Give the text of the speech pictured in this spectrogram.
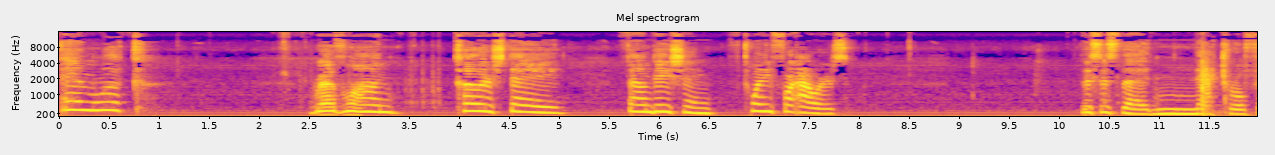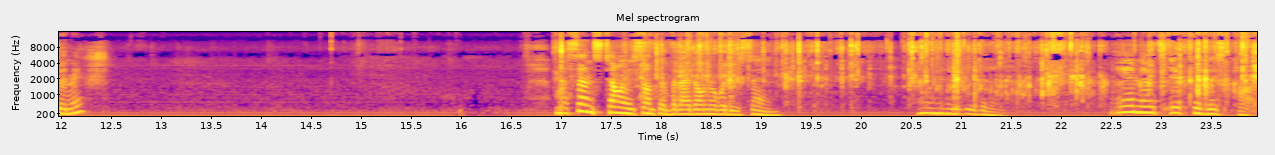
And look, Revlon Color Stay Foundation, 24 hours. This is the natural finish. My son's telling me something, but I don't know what he's saying. And that's it for this pot.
